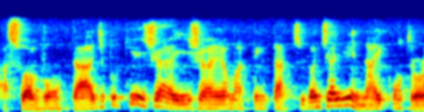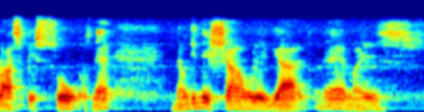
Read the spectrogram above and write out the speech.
a sua vontade, porque já aí já é uma tentativa de alienar e controlar as pessoas, né? não de deixar um legado, né? mas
